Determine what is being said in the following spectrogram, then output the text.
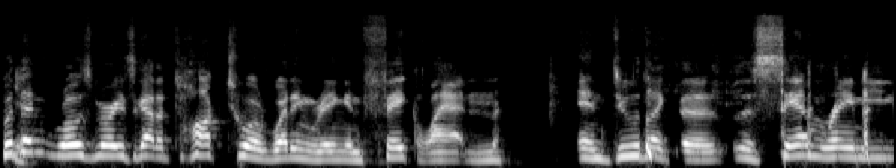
But yeah. then Rosemary's got to talk to a wedding ring in fake Latin and do like the the Sam Raimi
